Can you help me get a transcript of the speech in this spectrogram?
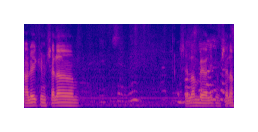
Aleyküm selam. Selam bey, Boşluk aleyküm selam.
